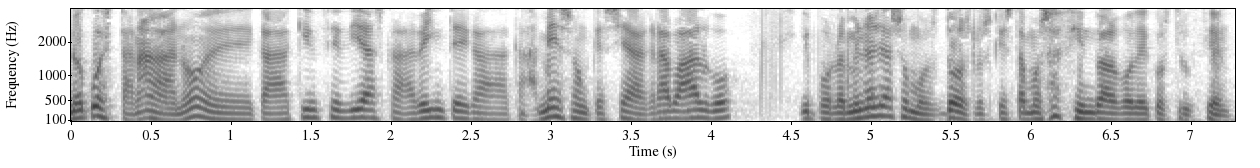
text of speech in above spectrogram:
no cuesta nada, ¿no? Eh, cada 15 días, cada 20, cada, cada mes, aunque sea, graba algo y por lo menos ya somos dos los que estamos haciendo algo de construcción.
